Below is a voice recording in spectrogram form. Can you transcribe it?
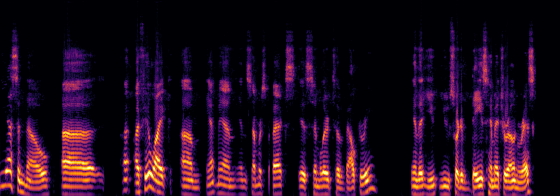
Yes and no. Uh. I, I feel like um, Ant Man, in some respects, is similar to Valkyrie, in that you you sort of daze him at your own risk,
